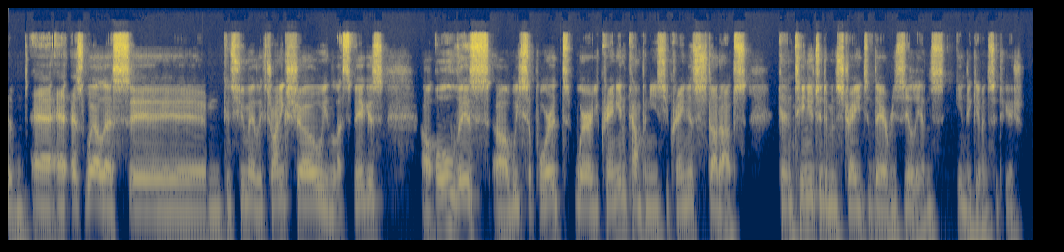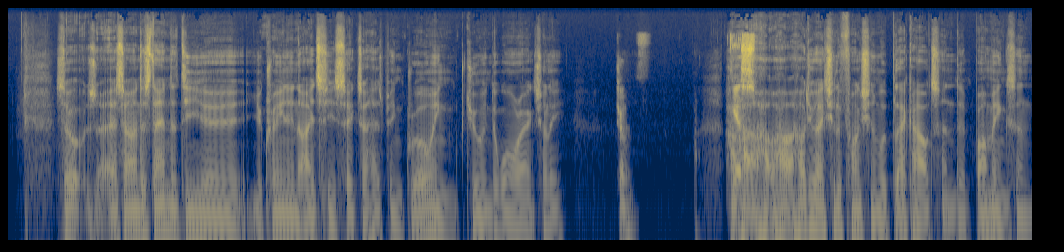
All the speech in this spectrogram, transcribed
um, as well as um, Consumer Electronics Show in Las Vegas. Uh, all this uh, we support where Ukrainian companies, Ukrainian startups continue to demonstrate their resilience in the given situation. So, so, as I understand it, the uh, Ukrainian IT sector has been growing during the war, actually. True. How, yes. How, how, how, do you actually function with blackouts and uh, bombings and?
